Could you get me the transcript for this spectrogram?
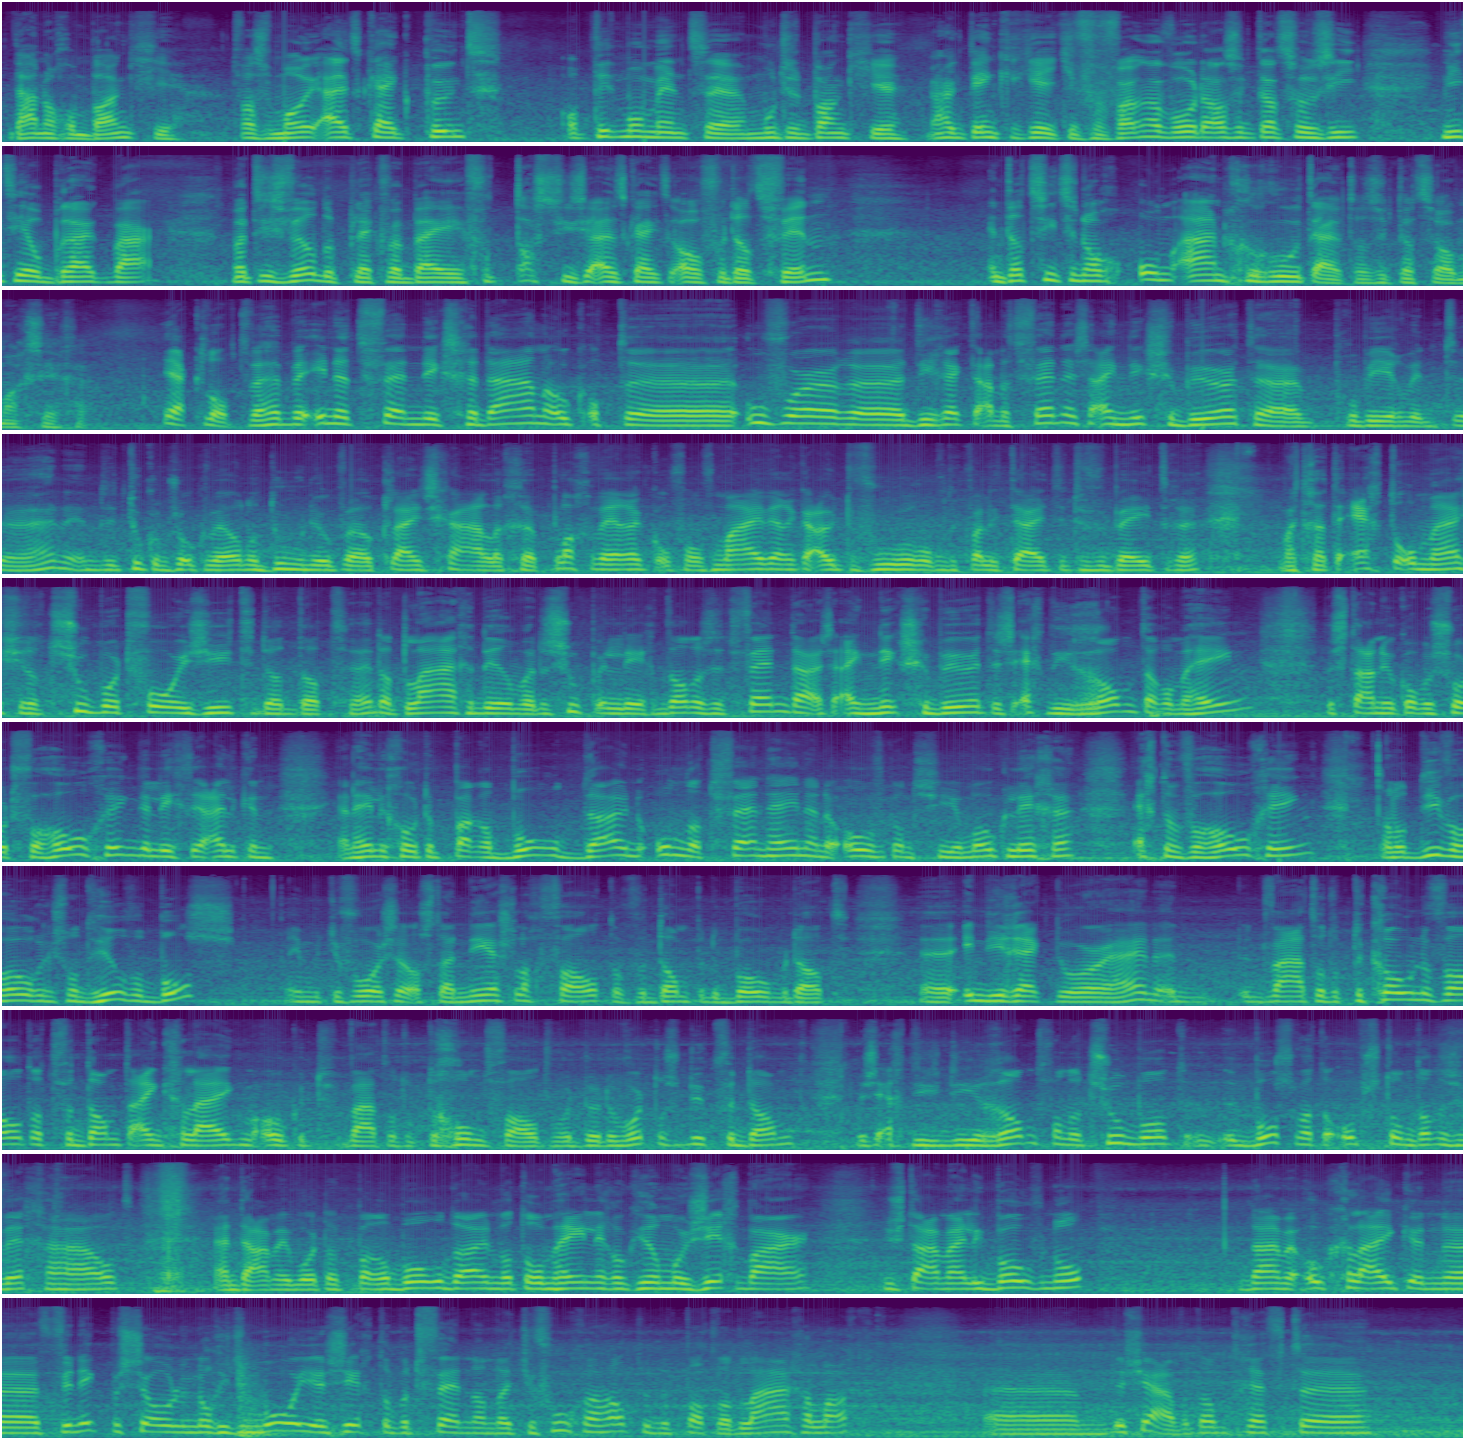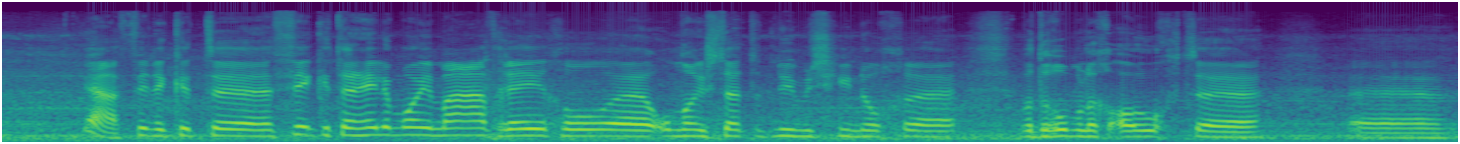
Daar nog een bankje. Het was een mooi uitkijkpunt. Op dit moment uh, moet het bankje, nou, ik denk een keertje vervangen worden als ik dat zo zie. Niet heel bruikbaar. Maar het is wel de plek waarbij je fantastisch uitkijkt over dat ven. En dat ziet er nog onaangeroerd uit, als ik dat zo mag zeggen. Ja, klopt. We hebben in het ven niks gedaan. Ook op de oever, uh, direct aan het ven, is eigenlijk niks gebeurd. Uh, proberen we in, uh, in, de toekomst ook wel, dat doen we nu ook wel, kleinschalig plagwerk of, of maaiwerk uit te voeren om de kwaliteiten te verbeteren. Maar het gaat er echt om, als je dat soepbord voor je ziet, dat, dat, dat lage deel waar de soep in ligt, dat is het ven. Daar is eigenlijk niks gebeurd. Het is echt die rand daaromheen. We staan nu ook op een soort verhoging. Er ligt eigenlijk een, een hele grote paraboolduin om dat ven heen. Aan de overkant zie je hem ook liggen. Echt een verhoging. En op die verhoging stond heel veel bos je moet je voorstellen als daar neerslag valt, of verdampen de bomen dat uh, indirect door hè, het water dat op de kronen valt, dat verdampt eigenlijk gelijk. Maar ook het water dat op de grond valt, wordt door de wortels natuurlijk verdampt. Dus echt die, die rand van het soebot, het bos wat erop stond, dat is weggehaald. En daarmee wordt dat paraboolduin wat er omheen ligt ook heel mooi zichtbaar. Nu staan we eigenlijk bovenop. Daarmee ook gelijk een, uh, vind ik persoonlijk, nog iets mooier zicht op het ven dan dat je vroeger had, toen het pad wat lager lag. Uh, dus ja, wat dat betreft uh, ja, vind ik, het, uh, vind ik het een hele mooie maatregel. Uh, ondanks dat het nu misschien nog uh, wat rommelig oogt.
